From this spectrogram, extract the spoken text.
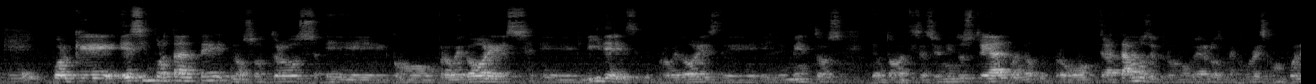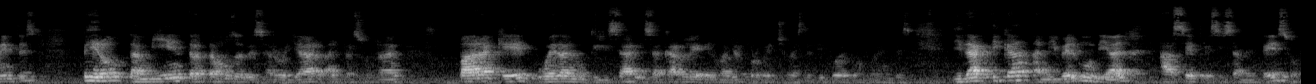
Okay. Porque es importante nosotros, eh, como proveedores, líderes de proveedores de elementos de automatización industrial, bueno, tratamos de promover los mejores componentes, pero también tratamos de desarrollar al personal para que puedan utilizar y sacarle el mayor provecho a este tipo de componentes. Didáctica a nivel mundial hace precisamente eso,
